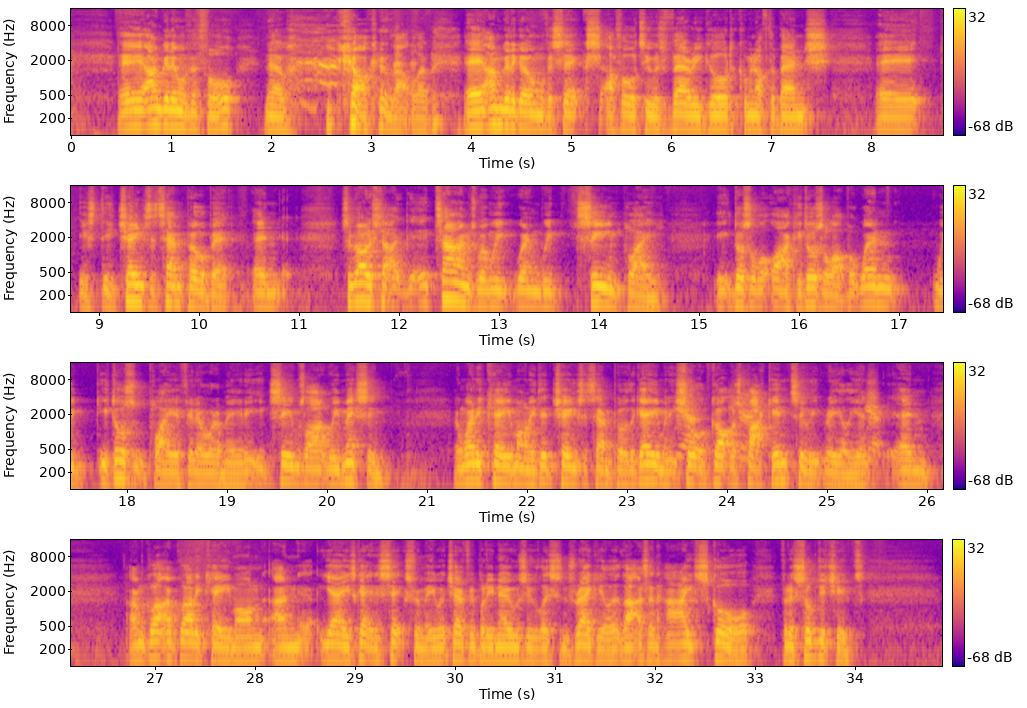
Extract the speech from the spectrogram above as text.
Uh, I'm going in with a four. No, I can't go that low. Uh, I'm going to go in with a six. I thought he was very good coming off the bench. Uh, he's, he changed the tempo a bit, and to be honest, at at times when we when we see him play, it doesn't look like he does a lot. But when we he doesn't play, if you know what I mean, it, it seems like we miss him. And when he came on, he did change the tempo of the game, and it Yeah, sort of got us yeah. back into it really. And, Yeah. and I'm glad I'm glad he came on, and yeah, he's getting a six from me, which everybody knows who listens regular. That is a high score for a substitute.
